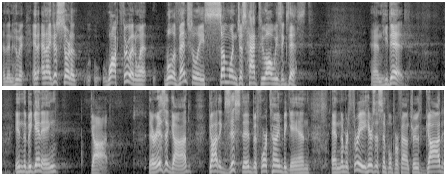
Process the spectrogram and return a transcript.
And then who made, and, and I just sort of walked through it and went, well, eventually someone just had to always exist. And he did. In the beginning, God. There is a God. God existed before time began. And number three, here's a simple, profound truth God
